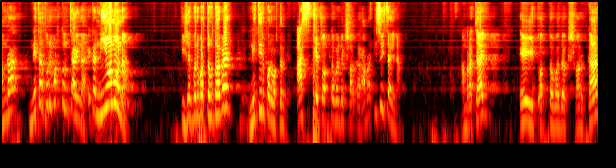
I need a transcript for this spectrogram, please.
আমরা নেতার পরিবর্তন চাই না, এটা নিয়মও না। কিসের পরিবর্তন হতে হবে? নীতির পরিবর্তন। আজকে তত্ত্বাবধায়ক সরকার, আমরা কিছুই চাই না। আমরা চাই এই তত্ত্বাবধায়ক সরকার,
